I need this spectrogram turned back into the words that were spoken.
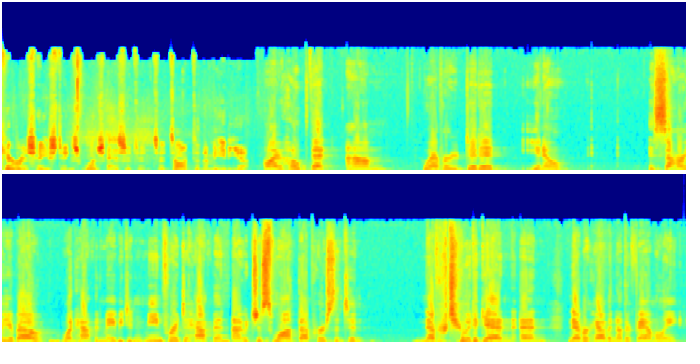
Karis Hastings was hesitant to talk to the media. I hope that um, whoever did it, you know, is sorry about what happened, maybe didn't mean for it to happen. I would just want that person to never do it again and never have another family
